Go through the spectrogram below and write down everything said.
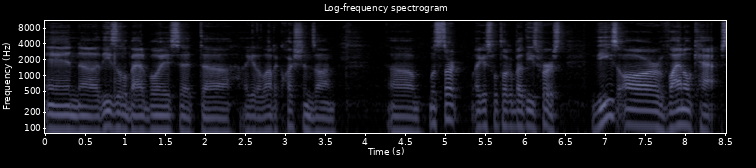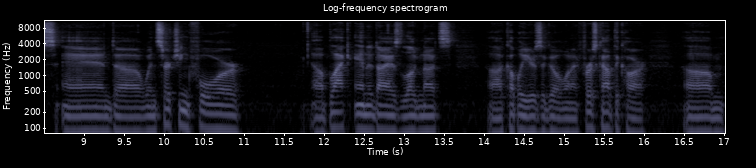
and uh, these little bad boys that uh, I get a lot of questions on. Um, let's start, I guess we'll talk about these first. These are vinyl caps, and uh, when searching for uh, black anodized lug nuts uh, a couple years ago when I first got the car, um,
